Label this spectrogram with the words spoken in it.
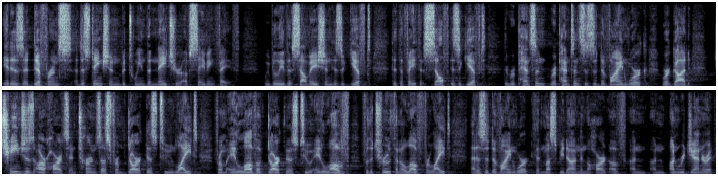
It is a difference, a distinction between the nature of saving faith. We believe that salvation is a gift, that the faith itself is a gift, that repentance is a divine work where God changes our hearts and turns us from darkness to light, from a love of darkness to a love for the truth and a love for light. That is a divine work that must be done in the heart of an, an unregenerate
